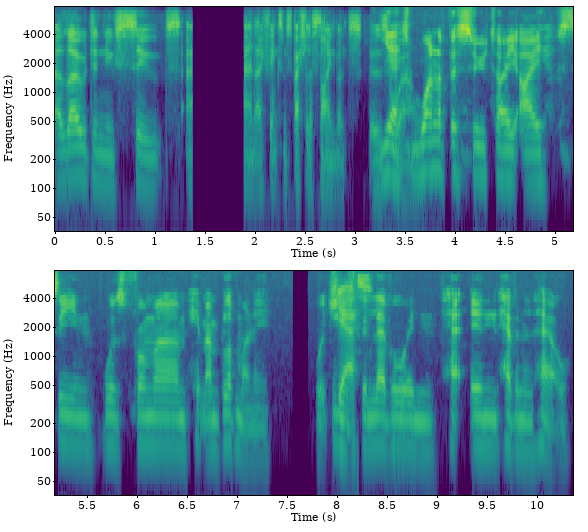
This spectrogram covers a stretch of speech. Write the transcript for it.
a load of new suits and I think some special assignments as yes, well. one of the suit I I seen was from um, Hitman Blood Money, which Yes. is the level in he- in Heaven and Hell,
